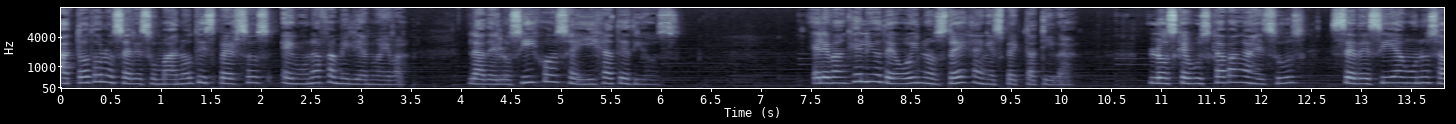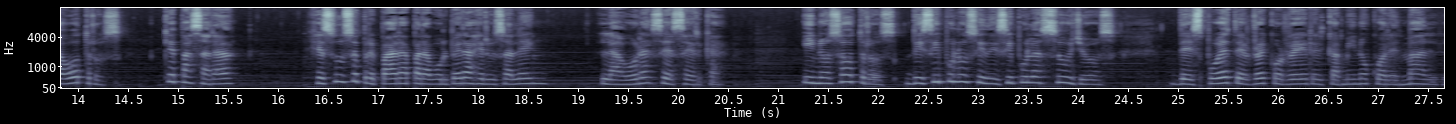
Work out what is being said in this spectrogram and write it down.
a todos los seres humanos dispersos en una familia nueva, la de los hijos e hijas de Dios. El Evangelio de hoy nos deja en expectativa. Los que buscaban a Jesús se decían unos a otros, ¿qué pasará? Jesús se prepara para volver a Jerusalén, la hora se acerca. Y nosotros, discípulos y discípulas suyos, después de recorrer el camino cuaresmal,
